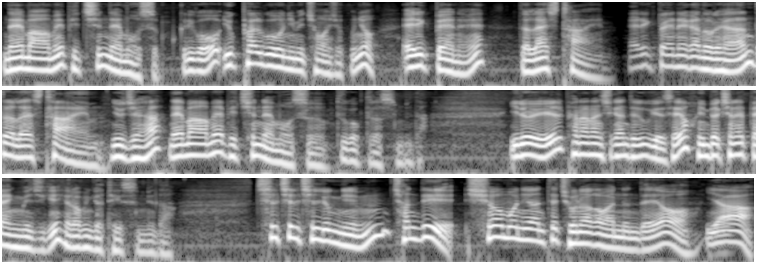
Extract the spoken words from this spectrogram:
내 마음에 비친 내 모습 그리고 6895님이 청하셨군요. 에릭 벤의 The Last Time 에릭 베네가 노래한 The Last Time 유재하 내 마음에 비친 내 모습 두 곡 들었습니다. 일요일 편안한 시간 되고 계세요. 인백션의 백뮤직이 여러분 곁에 있습니다. 7776님, 천디, 시어머니한테 전화가 왔는데요. 야,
